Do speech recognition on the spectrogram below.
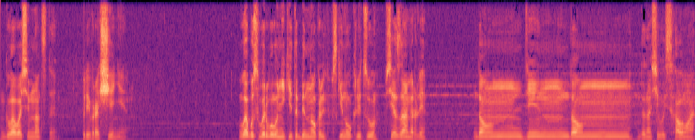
Глава 17. Превращение. Лабус вырвал у Никиты бинокль, вскинул к лицу, все замерли. «Дон-дин-дон», — доносилось с холма.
